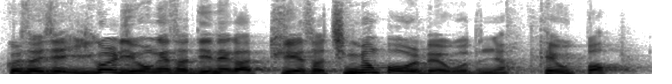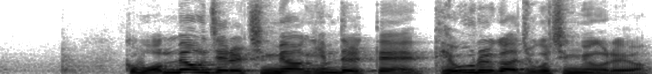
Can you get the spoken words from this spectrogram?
그래서 이제 이걸 이용해서 니네가 뒤에서 증명법을 배우거든요. 대우법. 그 원명제를 증명하기 힘들 때 대우를 가지고 증명을 해요.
